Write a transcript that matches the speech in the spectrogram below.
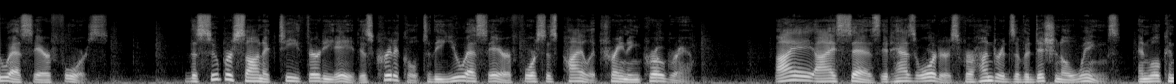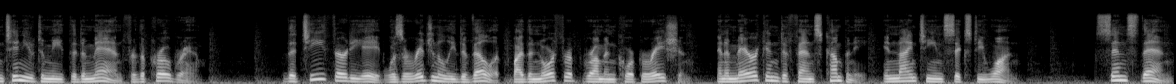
U.S. Air Force. The supersonic T-38 is critical to the U.S. Air Force's pilot training program. IAI says it has orders for hundreds of additional wings, and will continue to meet the demand for the program. The T-38 was originally developed by the Northrop Grumman Corporation, an American defense company, in 1961. Since then,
